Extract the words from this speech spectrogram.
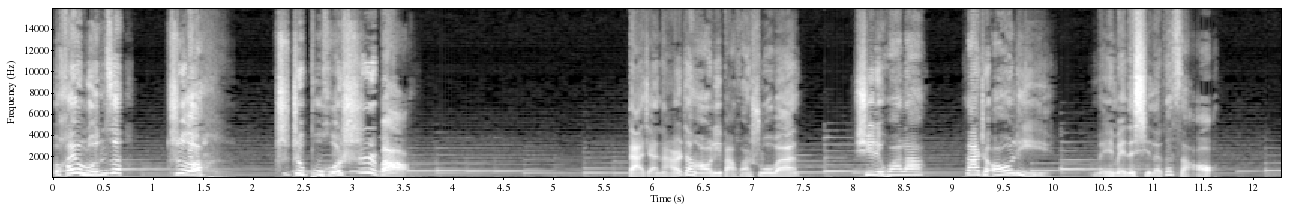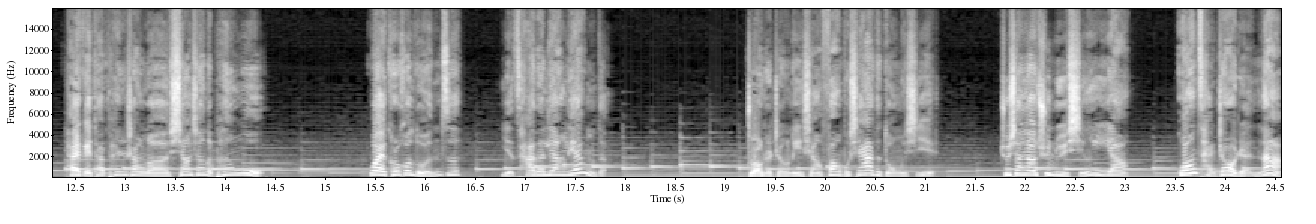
还有轮子，这这这不合适吧？”大家哪等奥利把话说完？稀里哗啦拉着奥利美美的洗了个澡，还给他喷上了香香的喷雾，外壳和轮子也擦得亮亮的。装着整理箱放不下的东西，就像要去旅行一样，光彩照人呐。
